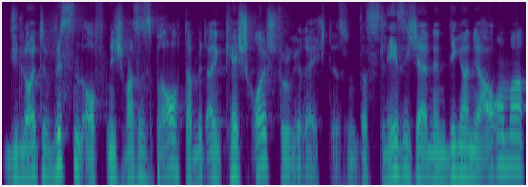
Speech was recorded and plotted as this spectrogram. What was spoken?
die Leute wissen oft nicht, was es braucht, damit ein Cache rollstuhlgerecht ist. Und das lese ich ja in den Dingern ja auch immer.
